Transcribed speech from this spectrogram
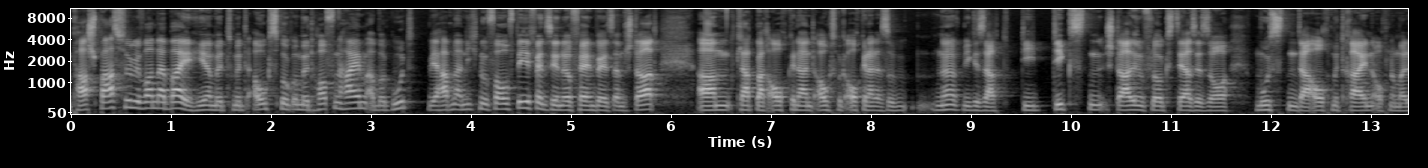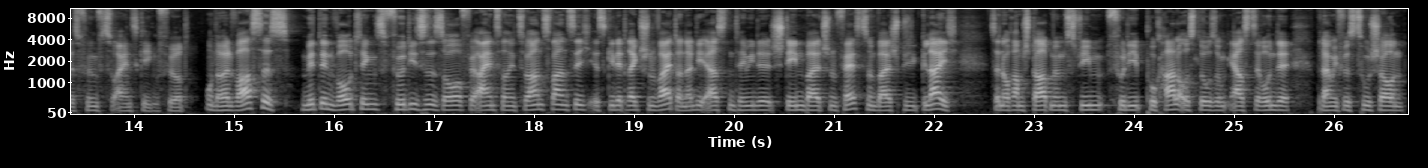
Ein paar Spaßvögel waren dabei, hier mit, mit Augsburg und mit Hoffenheim. Aber gut, wir haben ja nicht nur VfB-Fans hier in der Fanbase am Start. Ähm, Gladbach auch genannt, Augsburg auch genannt. Also, ne, wie gesagt, die dicksten Stadionvlogs der Saison mussten da auch mit rein, auch nochmal das 5 zu 1 gegen Fürth. Und damit war es das mit den Votings für diese Saison für 21, 22. Es geht ja direkt schon weiter. Ne? Die ersten Termine stehen bald schon fest, zum Beispiel gleich. Sind auch am Start mit dem Stream für die Pokalauslosung, erste Runde. Bedanke mich fürs Zuschauen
